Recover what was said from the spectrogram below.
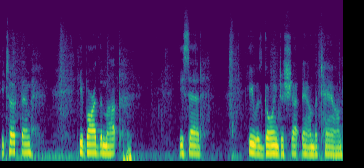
He took them, he barred them up. He said he was going to shut down the town.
